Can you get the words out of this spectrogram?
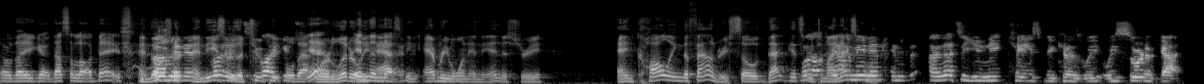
oh, there you go. That's a lot of days. And I those mean, are, and these are the two like people that Yeah, were literally the know. asking everyone in the industry and calling the foundry. So that gets me to my yeah, next I mean, point. and, and, uh, that's a unique case because we, we sort of got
